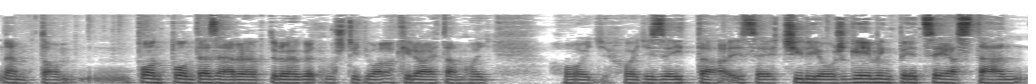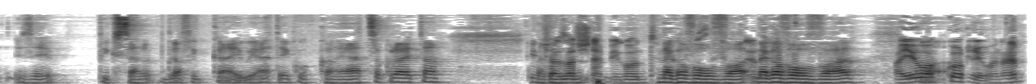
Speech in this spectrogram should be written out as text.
nem tudom, pont, pont ezen röhögt, röhögött most így valaki rajtam, hogy, hogy, hogy izé itt a izé csiliós gaming PC, aztán izé pixel grafikájú játékokkal játszok rajta. Nincs az a semmi gond. Meg a wow meg a wow Ha jó, a, akkor jó, nem?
